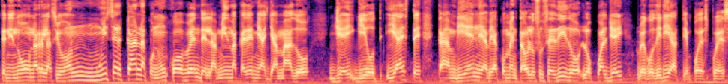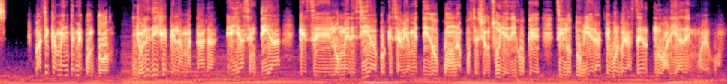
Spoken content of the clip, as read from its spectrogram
teniendo una relación muy cercana con un joven de la misma academia llamado Jay Guild y a este también le había comentado lo sucedido, lo cual Jay luego diría tiempo después. Básicamente me contó, yo le dije que la matara, ella sentía que se lo merecía porque se había metido con una posesión suya y dijo que si lo tuviera que volver a hacer, lo haría de nuevo.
